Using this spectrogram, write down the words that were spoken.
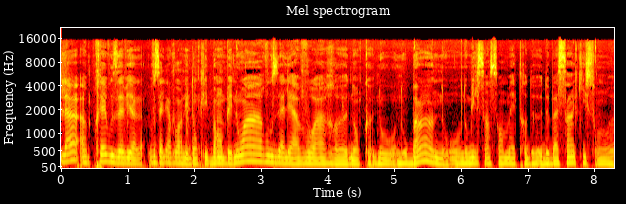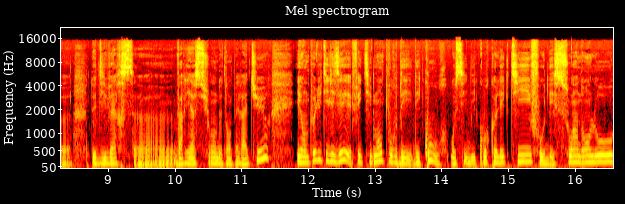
là, après, vous, avez, vous allez avoir les, donc, les bains en baignoire, vous allez avoir donc, nos, nos bains, nos, nos 1500 mètres de, de bassin qui sont euh, de diverses euh, variations de température. Et on peut l'utiliser effectivement pour des, des cours aussi, des cours collectifs ou des soins dans l'eau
